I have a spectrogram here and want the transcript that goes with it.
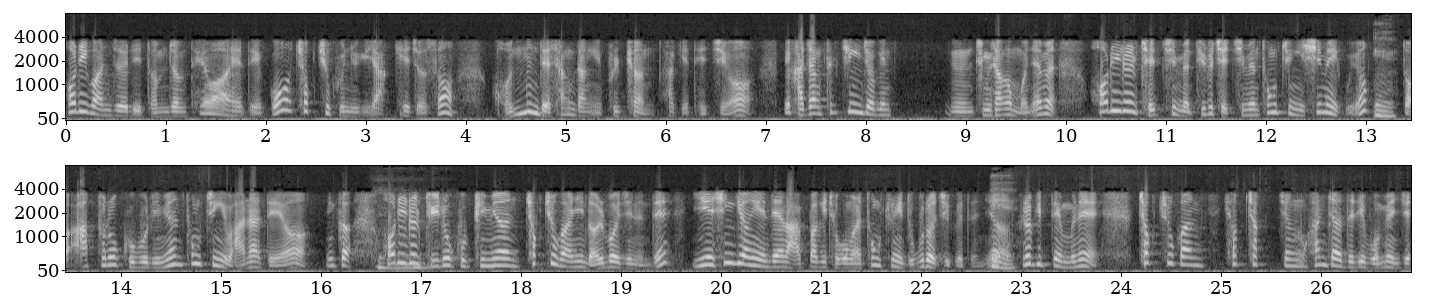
허리 관절이 점점 퇴화되고 척추 근육이 약해져서 걷는데 상당히 불편하게 되지요. 가장 특징적인 음, 증상은 뭐냐면 허리를 제치면 뒤로 제치면 통증이 심해고요. 음. 또 앞으로 구부리면 통증이 완화돼요. 그러니까 음. 허리를 뒤로 굽히면 척추관이 넓어지는데 이에 신경에 대한 압박이 조그마한 통증이 누그러지거든요. 음. 그렇기 때문에 척추관 협착증 환자들이 보면 이제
